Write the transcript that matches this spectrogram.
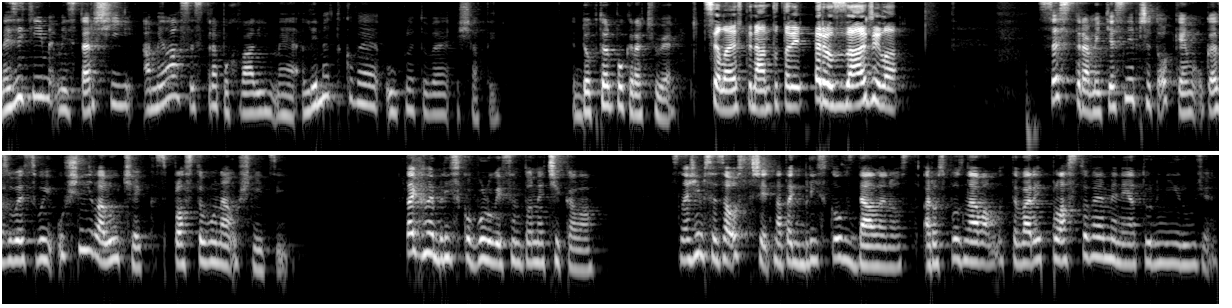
Mezitím mi starší a milá sestra pochválí mé limetkové úpletové šaty. Doktor pokračuje. Celé jste nám to tady rozzářila. Sestra mi těsně před okem ukazuje svůj ušní lalůček s plastovou náušnicí. Takhle blízko bulvy jsem to nečekala. Snažím se zaostřit na tak blízkou vzdálenost a rozpoznávám tvary plastové miniaturní růže.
